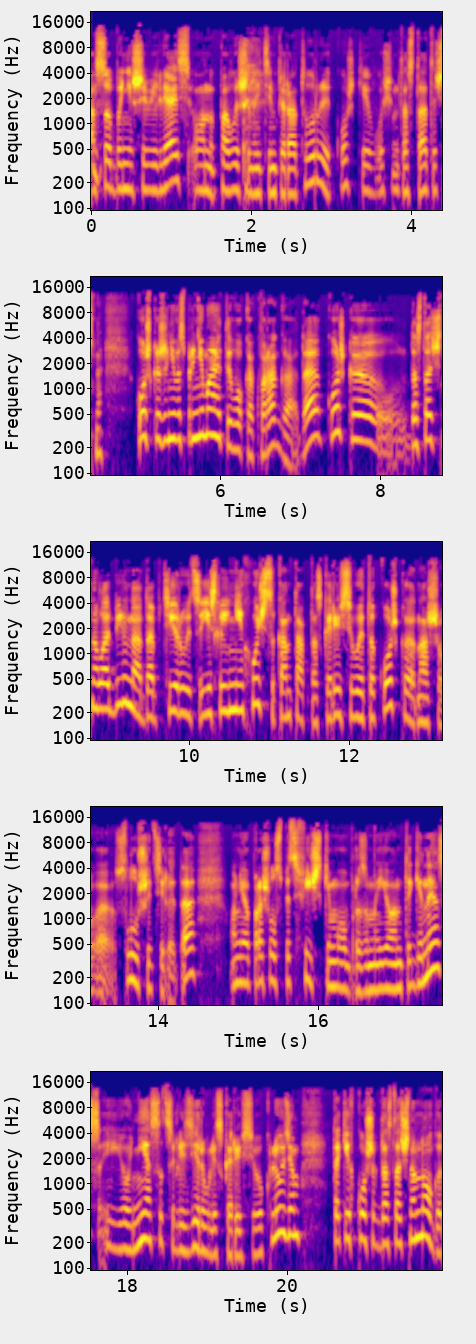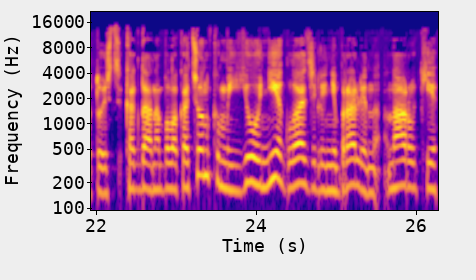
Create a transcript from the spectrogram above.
особо не шевелясь, он повышенной температуры, и кошке, в общем, достаточно. Кошка же не воспринимает его как врага, да? Кошка достаточно лобильно адаптируется. Если не хочется контакта, скорее всего, это кошка нашего слушателя, да? У нее прошел специфическим образом ее антогенез, ее не социализировали, скорее всего, к людям. Таких кошек достаточно много. То есть, когда она была котенком, ее не гладили, не брали на руки.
